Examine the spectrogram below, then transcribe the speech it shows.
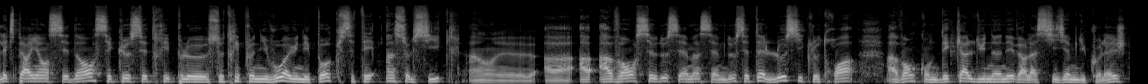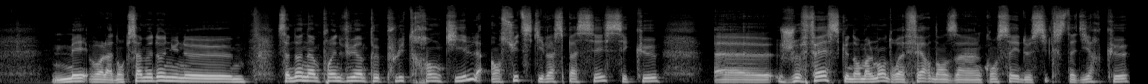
L'expérience aidant, c'est que ce triple niveau, à une époque, c'était un seul cycle. Hein, euh, avant CE2, CM1, CM2, c'était le cycle 3, avant qu'on décale d'une année vers la sixième du collège. Mais voilà, donc ça me donne une, ça me donne un point de vue un peu plus tranquille. Ensuite, ce qui va se passer, c'est que euh, je fais ce que normalement on devrait faire dans un conseil de cycle, c'est-à-dire que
